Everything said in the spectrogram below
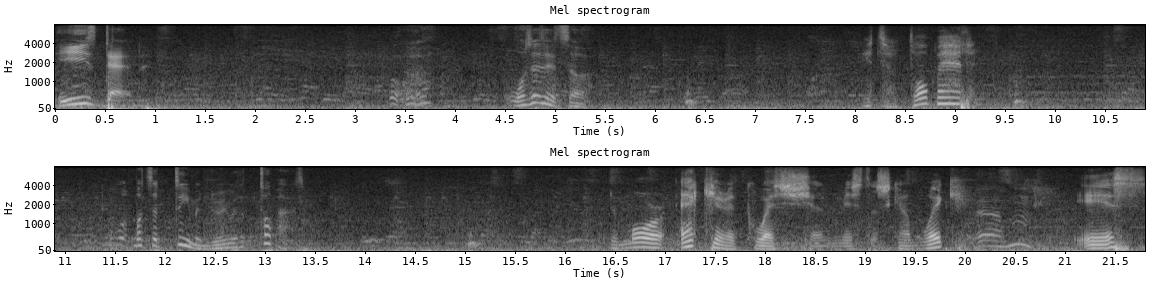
He's dead. what is it, sir? It's a top hat. Wh- What's a demon doing with a top hat? The more accurate question, Mr. Scampwick, uh-huh. is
